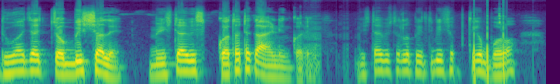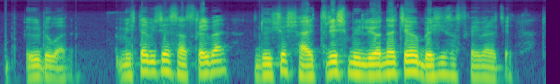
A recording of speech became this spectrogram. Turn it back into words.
দু হাজার চব্বিশ সালে মিস্টার বিস কত টাকা আর্নিং করে? মিস্টার বিস হলো পৃথিবীর সব থেকে বড় ইউটিউবার। মিস্টার বিসের সাবস্ক্রাইবার দুইশো সাঁত্রিশ মিলিয়নের চেয়েও বেশি সাবস্ক্রাইবার আছে। তো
